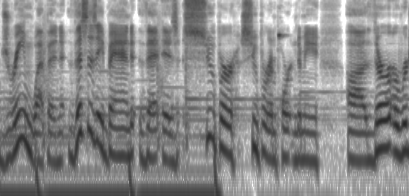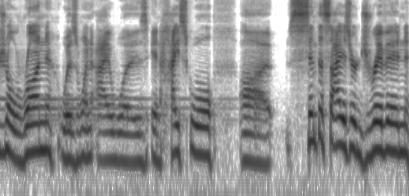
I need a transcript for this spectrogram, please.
Dream Weapon. This is a band that is super, super important to me. Uh, their original run was when I was in high school. Uh, synthesizer driven,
